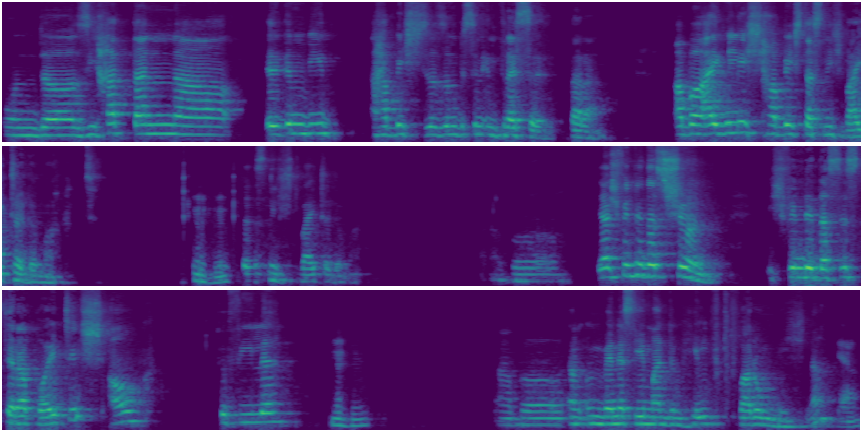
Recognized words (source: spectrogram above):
Und äh, sie hat dann äh, irgendwie, habe ich so ein bisschen Interesse daran. Aber eigentlich habe ich das nicht weitergemacht. Mhm. Das nicht weitergemacht. Aber ja, ich finde das schön. Ich finde, das ist therapeutisch auch für viele. Mhm. Aber und wenn es jemandem hilft, warum nicht? Ne? Ja,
